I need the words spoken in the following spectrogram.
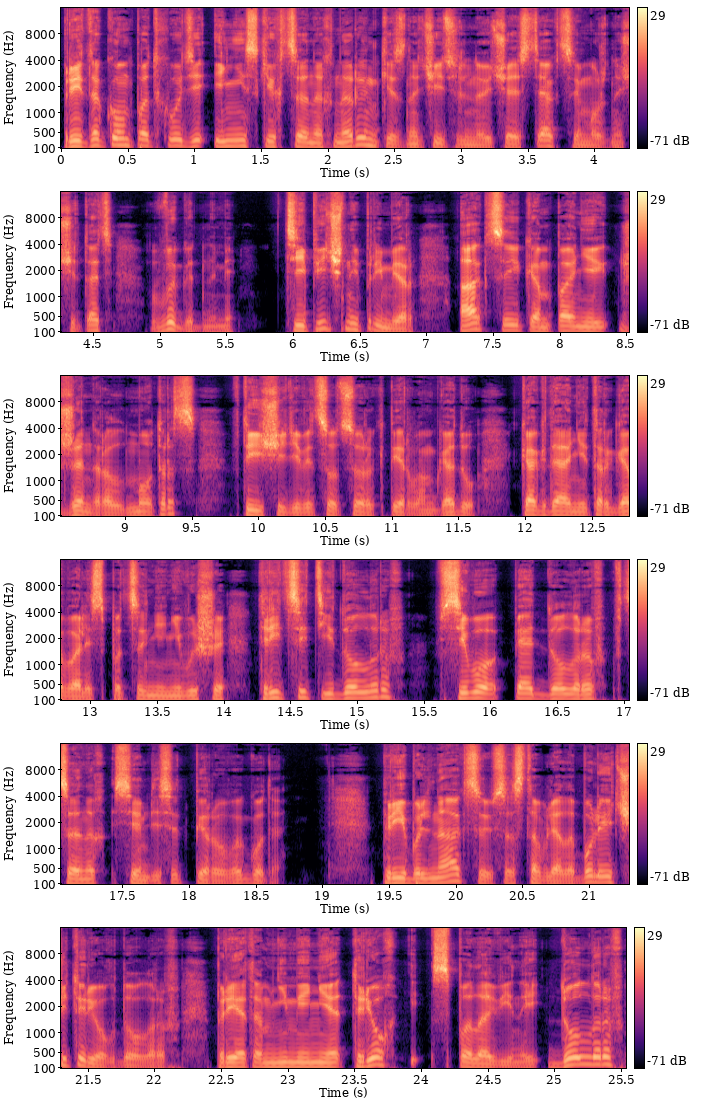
При таком подходе и низких ценах на рынке значительную часть акций можно считать выгодными. Типичный пример – акции компании General Motors в 1941 году, когда они торговались по цене не выше 30 долларов, всего 5 долларов в ценах 1971 года. Прибыль на акцию составляла более 4 долларов, при этом не менее 3,5 долларов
